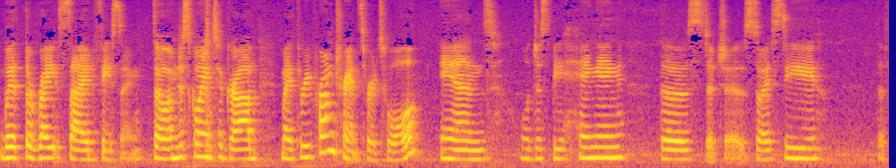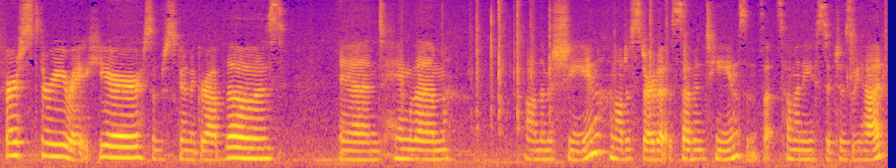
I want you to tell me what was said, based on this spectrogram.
with the right side facing. So I'm just going to grab my three prong transfer tool and we'll just be hanging those stitches. So I see the first three right here. So I'm just going to grab those and hang them on the machine. And I'll just start at 17 since that's how many stitches we had.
